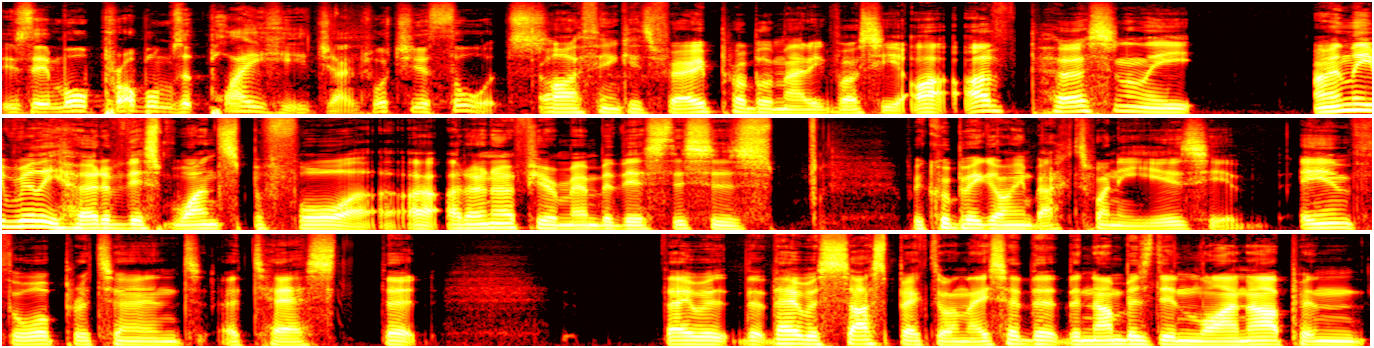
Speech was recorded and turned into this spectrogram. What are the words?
is there more problems at play here, James? What's your thoughts? Oh, I think it's very problematic, Vossi. I, I've personally only really heard of this once before. I, I don't know if you remember this. This is, we could be going back 20 years here. Ian Thorpe returned a test that they were that they were suspect on. They said that the numbers didn't line up and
